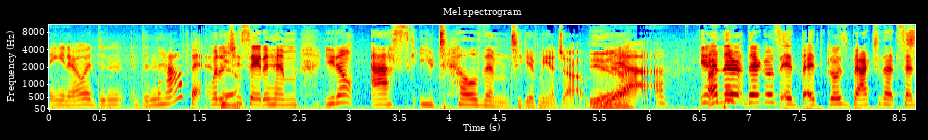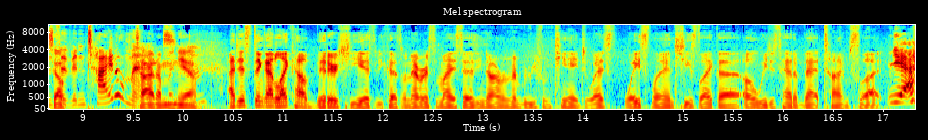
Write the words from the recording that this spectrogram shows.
you know it didn't. It didn't happen. what did Yeah. she say to him? You don't ask, you tell them to give me a job. Yeah. Yeah. yeah. Yeah, and there, there goes it. It goes back to that sense Self- of entitlement. Entitlement, yeah. I just think I like how bitter she is because whenever somebody says, you know, I remember you from Teenage West- Wasteland, she's like, uh, oh, we just had a bad time slot. Yeah.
